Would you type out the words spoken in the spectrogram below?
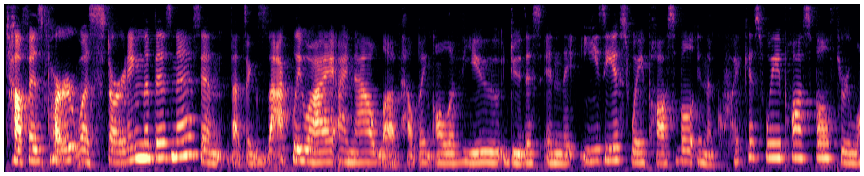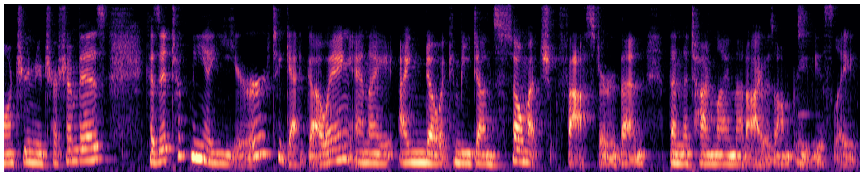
toughest part was starting the business and that's exactly why I now love helping all of you do this in the easiest way possible in the quickest way possible through launch your nutrition biz because it took me a year to get going and I I know it can be done so much faster than than the timeline that I was on previously.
